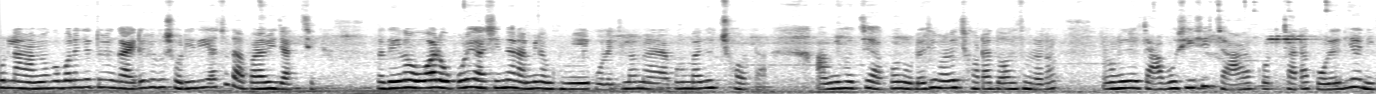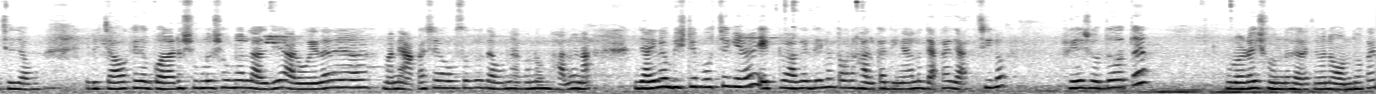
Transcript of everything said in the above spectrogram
উঠলাম। আমি ওকে বলেন যে, তুমি গাড়িটা শুধু সরিয়ে দিয়ে আছো তারপর আমি যাচ্ছি। তো দেখলাম ও আর ওপরেই আসেনি, আর আমি না ঘুমিয়ে পড়েছিলাম। আর এখন বাজে ছটা। আমি হচ্ছে এখন উঠেছি মানে ছটা দশ ধরে না। এখন যে চা বসিয়েছি চা চাটা করে দিয়ে নিচে যাব। একটু চাও খেতে গলাটা শুকনো শুকনো লাগছে। আর ওয়েদারে মানে আকাশের অবস্থা তো তেমন এখনও ভালো না। জানি না বৃষ্টি পড়ছে কিনা, একটু আগে দিলাম তখন হালকা দিনে আলো দেখা যাচ্ছিল। ফ্রেশ হতে হতে পুরোটাই সন্ধ্যা হয়ে গেছে মানে অন্ধকার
